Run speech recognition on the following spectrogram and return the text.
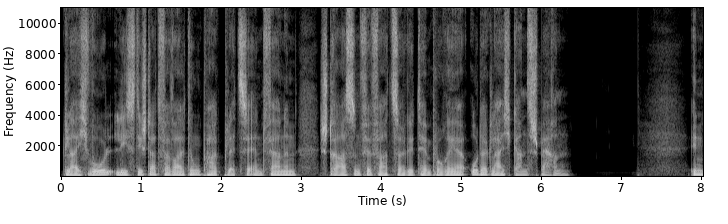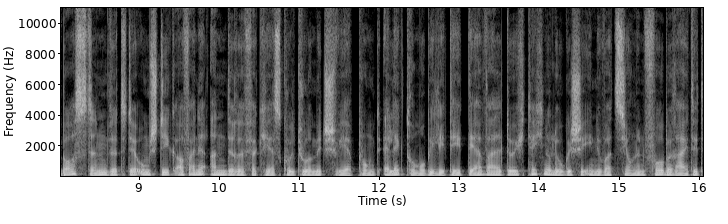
Gleichwohl ließ die Stadtverwaltung Parkplätze entfernen, Straßen für Fahrzeuge temporär oder gleich ganz sperren. In Boston wird der Umstieg auf eine andere Verkehrskultur mit Schwerpunkt Elektromobilität derweil durch technologische Innovationen vorbereitet,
